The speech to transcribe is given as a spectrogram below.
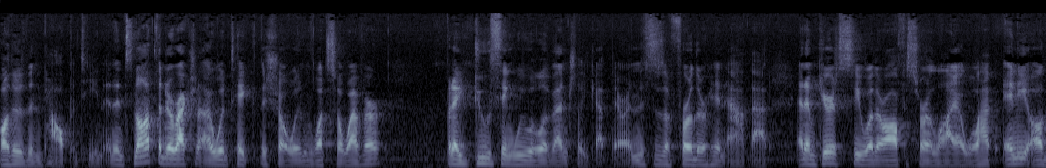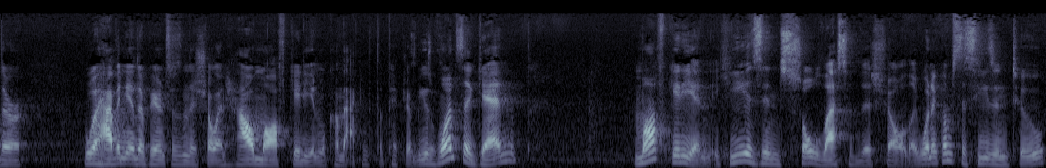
other than Palpatine. And it's not the direction I would take the show in whatsoever, but I do think we will eventually get there. And this is a further hint at that. And I'm curious to see whether Officer Elia will have any other will have any other appearances in the show and how Moff Gideon will come back into the picture. Because once again, Moff Gideon, he is in so less of this show. Like when it comes to season two,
